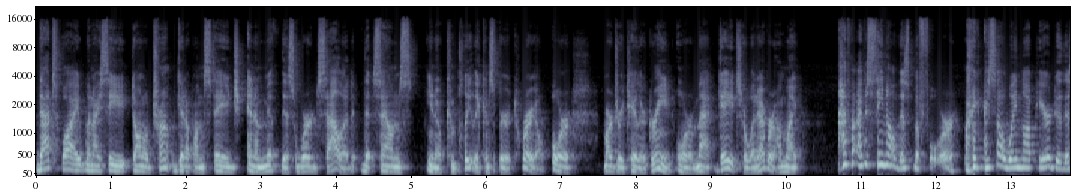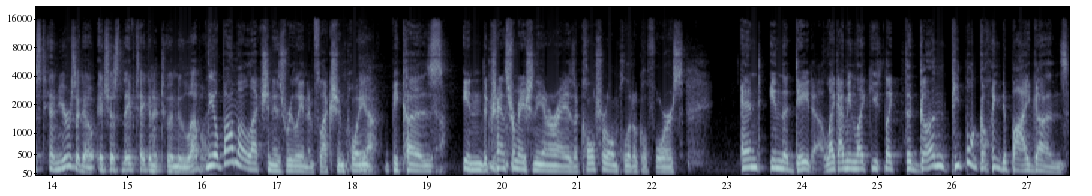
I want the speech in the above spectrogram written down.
That's why when I see Donald Trump get up on stage and emit this word salad that sounds, you know, completely conspiratorial, or Marjorie Taylor Greene or Matt Gaetz or whatever, I'm like, I've, I've seen all this before. Like I saw Wayne LaPierre do this 10 years ago. It's just they've taken it to a new level. The Obama election is really an inflection point Yeah. because in the transformation of the NRA as a cultural and political force, and in the data, like I mean, like you, like the gun, people going to buy guns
